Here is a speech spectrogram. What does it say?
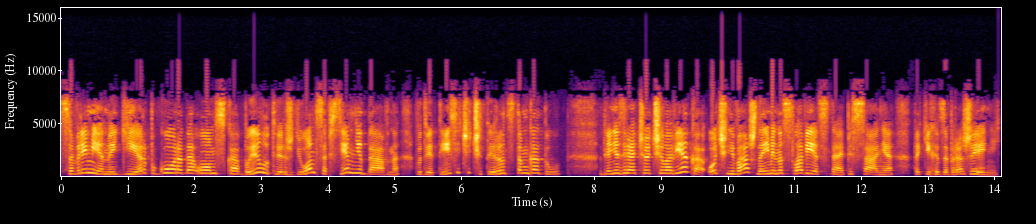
Современный герб города Омска был утвержден совсем недавно, в 2014 году. Для незрячего человека очень важно именно словесное описание таких изображений.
